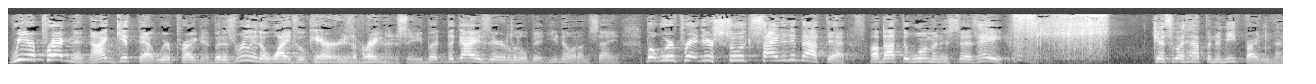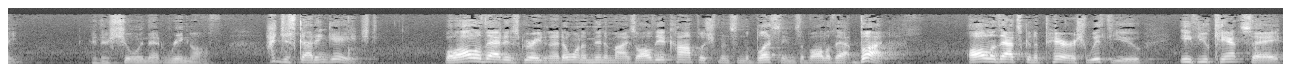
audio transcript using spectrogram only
We're pregnant. Now, I get that. We're pregnant. But it's really the wife who carries the pregnancy. But the guy's there a little bit. You know what I'm saying. But we're pre- they're so excited about that. How about the woman who says, hey, guess what happened to me Friday night? and they're showing that ring off. I just got engaged. Well, all of that is great, and I don't want to minimize all the accomplishments and the blessings of all of that. But all of that's going to perish with you if you can't say,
